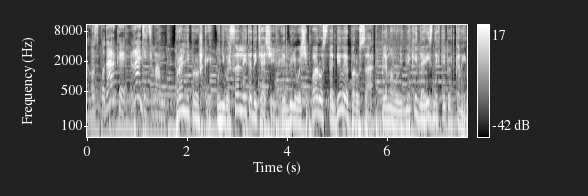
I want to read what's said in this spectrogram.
Господарки радять вам. Пральні порошки, універсальний та дитячий, відбілювачі парус та біле паруса, плямовивідники для різних типів тканин,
